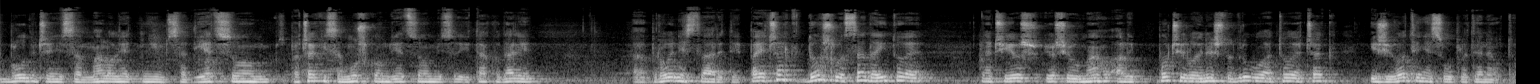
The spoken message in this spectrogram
bludničenje sa maloljetnim, sa djecom, pa čak i sa muškom djecom i, sa, i tako dalje, eh, brojne stvari te. Pa je čak došlo sada i to je, znači još, još je u mahu, ali počelo je nešto drugo, a to je čak i životinje su upletene u to.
